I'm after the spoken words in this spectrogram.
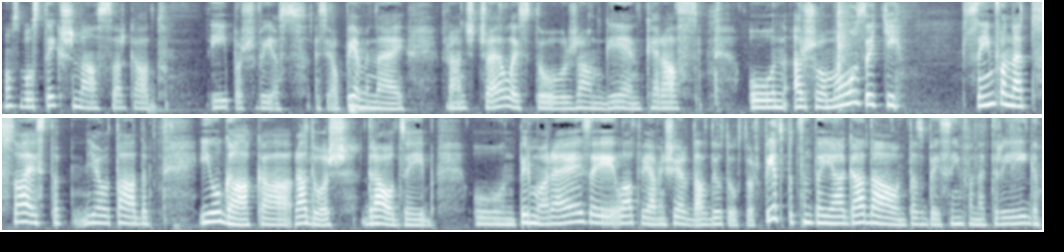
mums būs tikšanās ar kādu īpašu viesu. Es jau pieminēju franču čelistu Žanu Gienu Keras. Un ar šo mūziķi simfonetu saista jau tāda ilgākā radoša draudzība. Un pirmo reizi Latvijā viņš ieradās 2015. gadā, un tas bija Simfonēta Rīga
